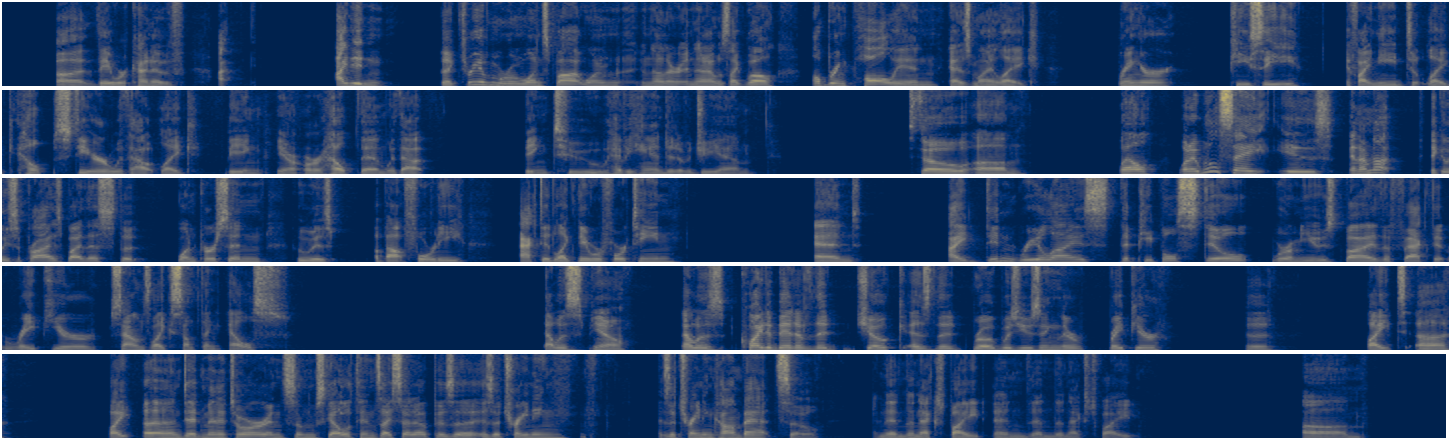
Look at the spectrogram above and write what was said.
uh they were kind of I I didn't like three of them were in one spot, one another, and then I was like, well, I'll bring Paul in as my like ringer PC if I need to like help steer without like being, you know, or help them without being too heavy-handed of a GM. So, um well, what I will say is and I'm not particularly surprised by this, that one person who is about 40 acted like they were 14 and i didn't realize that people still were amused by the fact that rapier sounds like something else that was you know that was quite a bit of the joke as the rogue was using their rapier to fight uh fight an undead minotaur and some skeletons i set up as a as a training as a training combat. So, and then the next fight, and then the next fight. Um,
